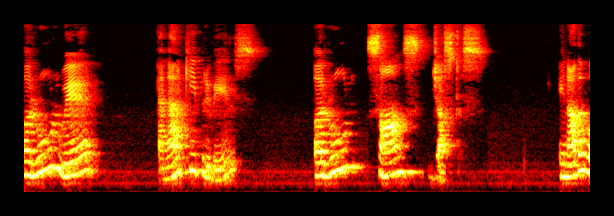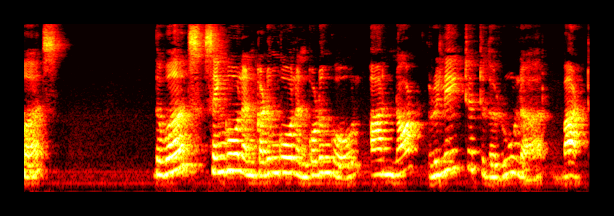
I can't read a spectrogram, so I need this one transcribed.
a rule where anarchy prevails, a rule sans justice. In other words, the words Sengol and Kadungol and Kodungol are not related to the ruler but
